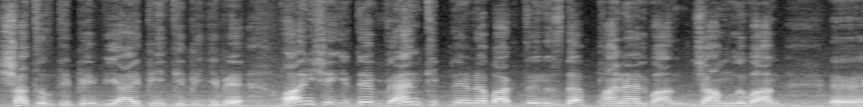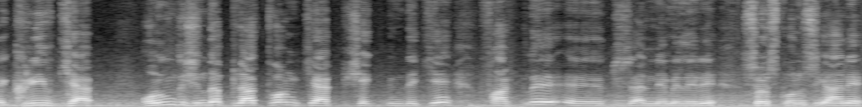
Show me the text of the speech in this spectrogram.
shuttle tipi, VIP tipi gibi. Aynı şekilde van tiplerine baktığınızda panel van, camlı van, e, crew cab, onun dışında platform cap şeklindeki farklı e, düzenlemeleri söz konusu. Yani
